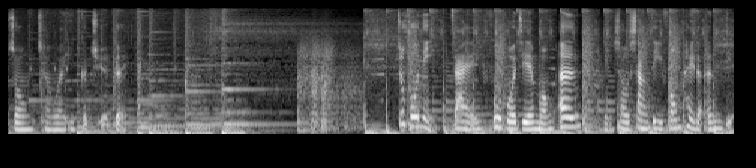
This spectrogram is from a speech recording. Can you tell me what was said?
中成为一个绝对。祝福你在复活节蒙恩，领受上帝丰沛的恩典。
